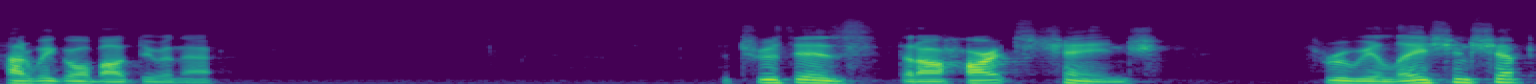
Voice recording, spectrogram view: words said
How do we go about doing that? The truth is that our hearts change through relationship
